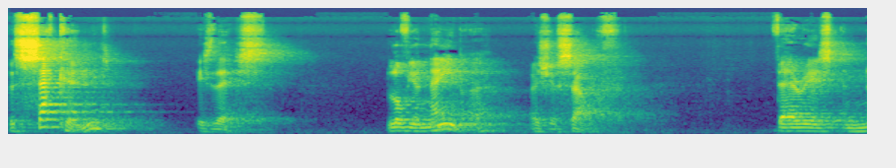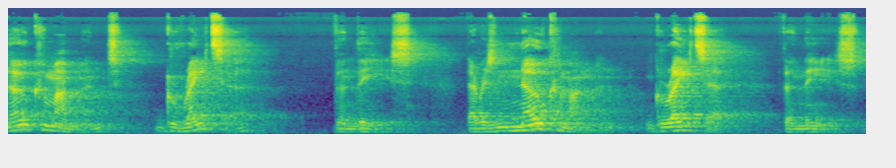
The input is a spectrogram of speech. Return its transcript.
The second is this love your neighbour as yourself. There is no commandment greater than these. There is no commandment greater than these.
